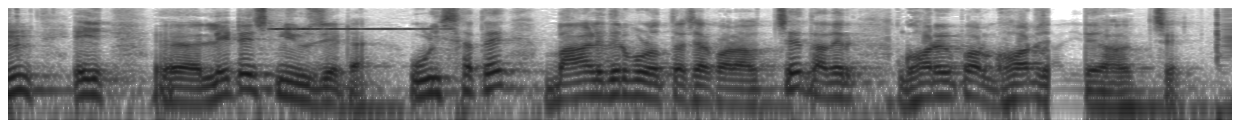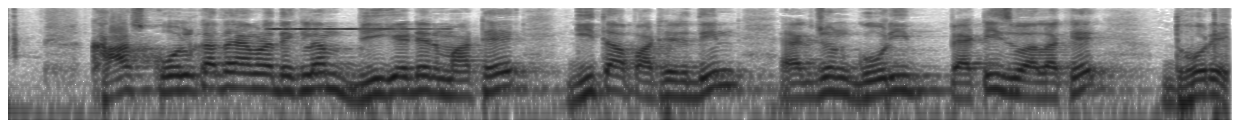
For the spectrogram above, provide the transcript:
হুম, এই লেটেস্ট নিউজ যেটা, উড়িষ্যাতে বাঙালিদের উপর অত্যাচার করা হচ্ছে, তাদের ঘরের পর ঘর জ্বালিয়ে দেওয়া হচ্ছে। খাস কলকাতায় আমরা দেখলাম ব্রিগেডের মাঠে গীতা পাঠের দিন একজন গরিব প্যাটিসওয়ালাকে ধরে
